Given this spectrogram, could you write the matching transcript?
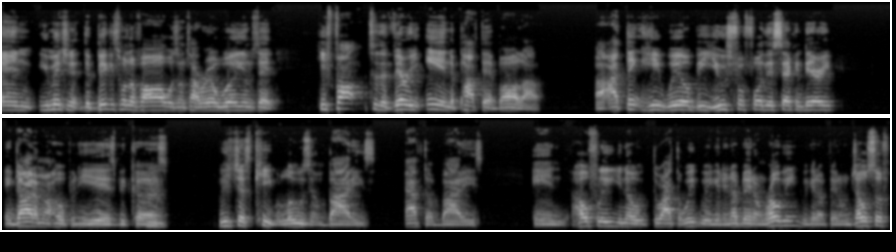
And you mentioned it, the biggest one of all was on Tyrell Williams that he fought to the very end to pop that ball out. Uh, I think he will be useful for this secondary. And God, I'm I hoping he is because we just keep losing bodies after bodies. And hopefully, you know, throughout the week, we'll get an update on Roby. We get an update on Joseph.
